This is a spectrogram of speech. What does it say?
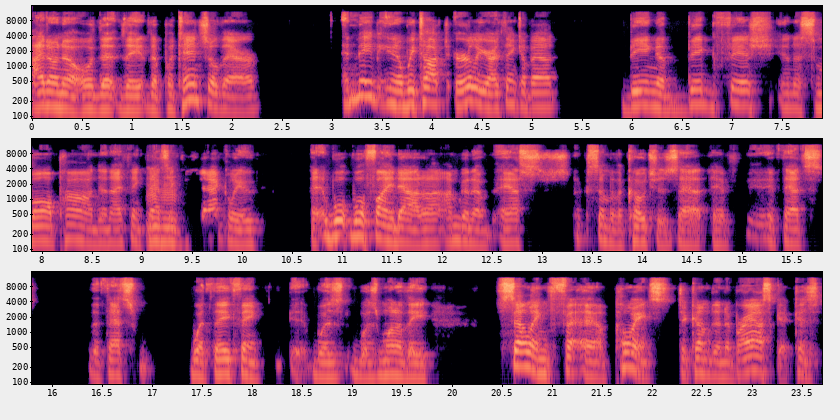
I don't know the the the potential there, and maybe you know we talked earlier. I think about being a big fish in a small pond, and I think that's mm-hmm. exactly. Uh, we'll we'll find out. I'm going to ask some of the coaches that if if that's if that's what they think was was one of the selling fa- uh, points to come to Nebraska because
